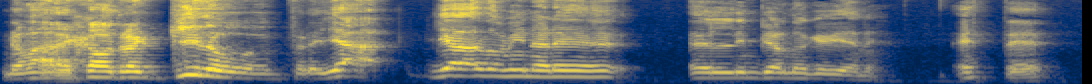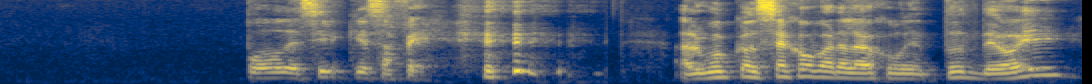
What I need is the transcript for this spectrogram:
No me ha dejado tranquilo, pero ya, ya dominaré el invierno que viene. Este, puedo decir que es a fe. ¿Algún consejo para la juventud de hoy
